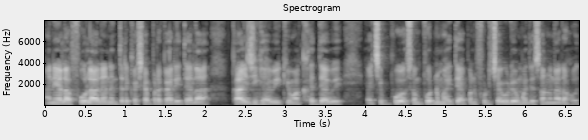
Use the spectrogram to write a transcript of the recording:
आणि याला फुल आल्यानंतर कशा प्रकारे त्याला काळजी घ्यावी किंवा खत द्यावे याची पू संपूर्ण माहिती आपण पुढच्या व्हिडिओमध्ये सांगणार आहोत.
